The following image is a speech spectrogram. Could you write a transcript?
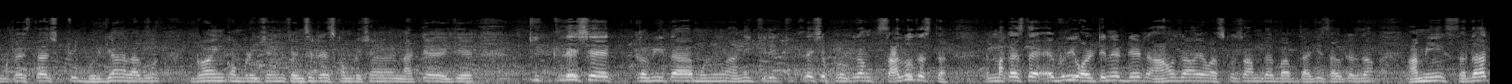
म्हाका दिसता भुरग्यांक लागून drawing competition fancy dress competition नाट्य हेजे कितलेशे कविता म्हणून आनी कितें कितलेशे प्रोग्राम चालूच आसता आनी म्हाका दिसता एवरी ऑल्टरनेट डेट हांव जावं वास्कोचो आमदार बाब दाजी सालकर जावं आमी सदांच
